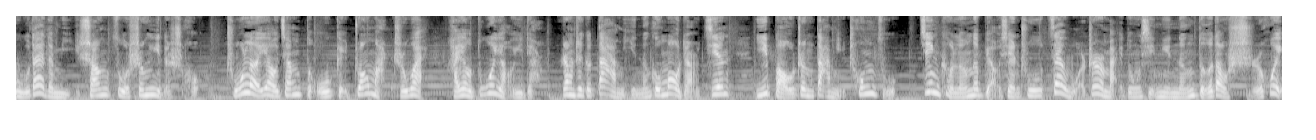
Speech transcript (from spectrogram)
古代的米商做生意的时候，除了要将斗给装满之外，还要多舀一点，让这个大米能够冒点尖，以保证大米充足，尽可能的表现出在我这儿买东西你能得到实惠，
